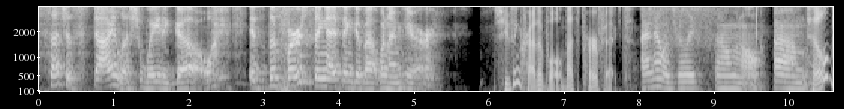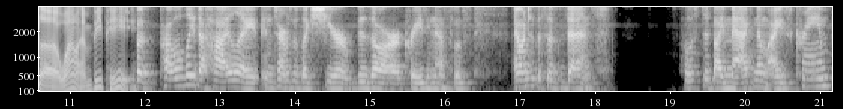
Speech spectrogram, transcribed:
such a stylish way to go. It's the first thing I think about when I'm here. She's incredible. That's perfect. I know, it's really phenomenal. Um, Tilda, wow, MVP. but probably the highlight in terms of like sheer bizarre craziness was I went to this event hosted by Magnum Ice Cream,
